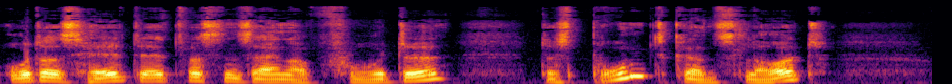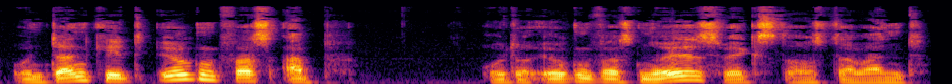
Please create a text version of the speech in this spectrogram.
Oder es hält etwas in seiner Pfote, das brummt ganz laut und dann geht irgendwas ab oder irgendwas Neues wächst aus der Wand.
